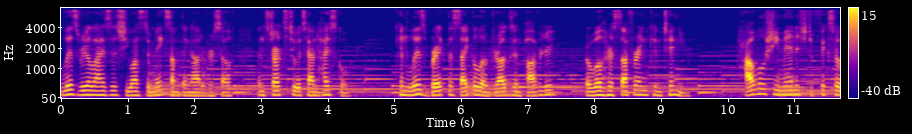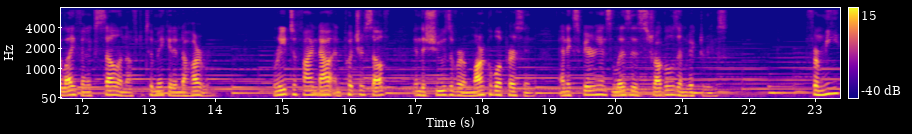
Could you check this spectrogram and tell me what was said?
Liz realizes she wants to make something out of herself and starts to attend high school. Can Liz break the cycle of drugs and poverty, or will her suffering continue? How will she manage to fix her life and excel enough to make it into Harvard? Read to find out and put yourself in the shoes of a remarkable person and experience Liz's struggles and victories. For me,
